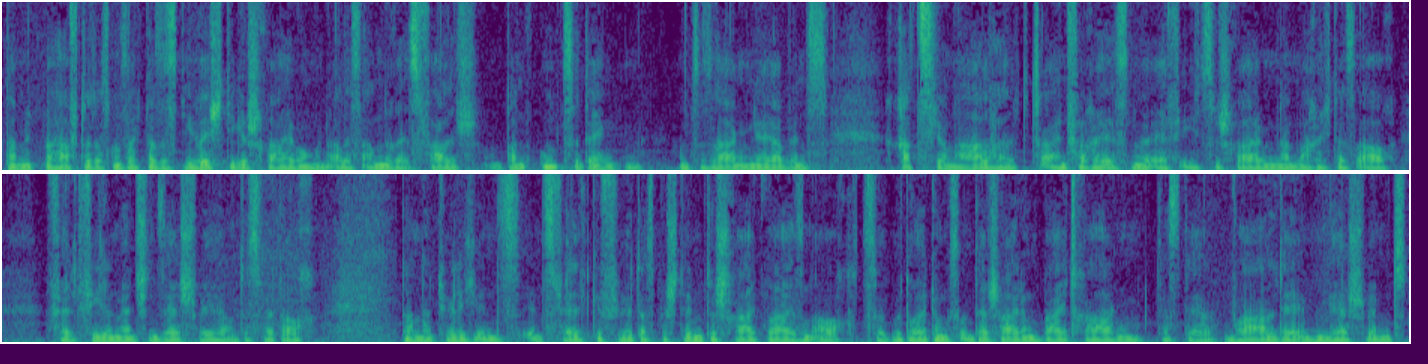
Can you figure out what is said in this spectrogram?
damit behaftet, dass man sagt, das ist die richtige Schreibung und alles andere ist falsch. Und dann umzudenken und zu sagen, ja, wenn es rational halt einfacher ist, nur FI zu schreiben, dann mache ich das auch, fällt vielen Menschen sehr schwer. Und das wird auch dann natürlich ins, ins Feld geführt, dass bestimmte Schreibweisen auch zur Bedeutungsunterscheidung beitragen, dass der Wal, der im Meer schwimmt,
